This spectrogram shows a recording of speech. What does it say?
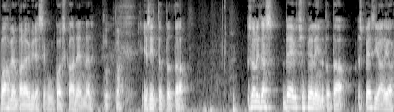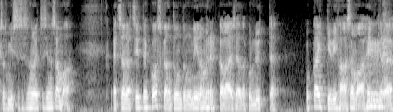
vahvempana yhdessä kuin koskaan ennen. Totta. Ja sitten tota, se oli tässä David Chappellin tota, spesiaalijaksossa, missä se sanoi itse ihan samaa. Että sanoi, että siitä ei koskaan tuntunut niin amerikkalaiselta kuin nyt, kun kaikki vihaa samaa henkilöä.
